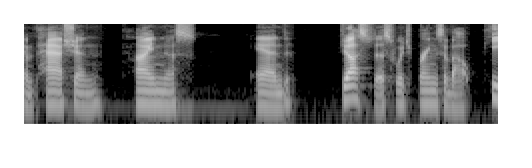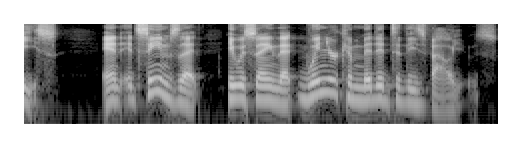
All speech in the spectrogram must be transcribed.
compassion, kindness, and justice, which brings about peace. And it seems that he was saying that when you're committed to these values,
